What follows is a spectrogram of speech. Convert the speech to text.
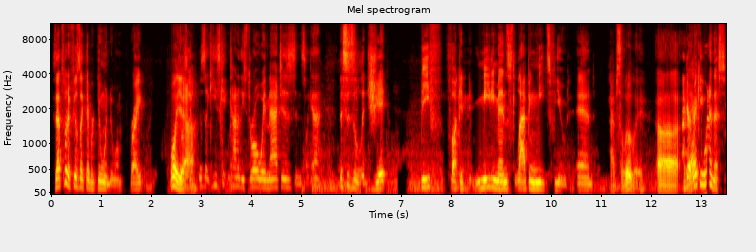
'Cause that's what it feels like they were doing to him, right? Well, yeah, like, it like he's getting kind of these throwaway matches, and it's like, ah, this is a legit beef, fucking meaty men slapping meats feud, and absolutely. Uh, I got Ricky winning this.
